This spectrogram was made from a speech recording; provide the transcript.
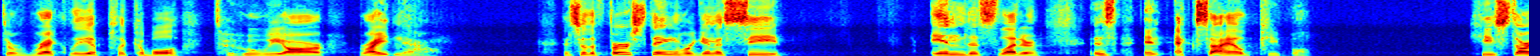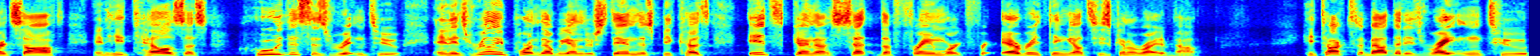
directly applicable to who we are right now. And so the first thing we're going to see in this letter is an exiled people. He starts off and he tells us who this is written to. And it's really important that we understand this because it's going to set the framework for everything else he's going to write about. He talks about that he's writing to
